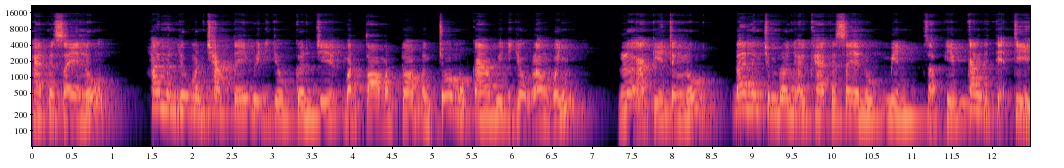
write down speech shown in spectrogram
ខេត្តព្រះសីហនុហើយមិនយូរមិនឆាប់ទេវិនិយោគិនជាបន្តបន្ទាប់នឹងចូលមកការវិនិយោគឡើងវិញលើអគារទាំងនោះដែលនឹងជំរុញឲ្យខេត្តព្រះសីហនុមានសភាពកាន់តែទាក់ទាញ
